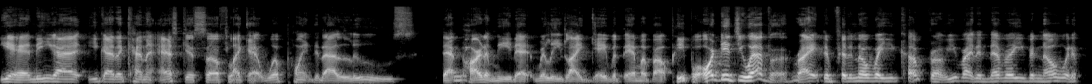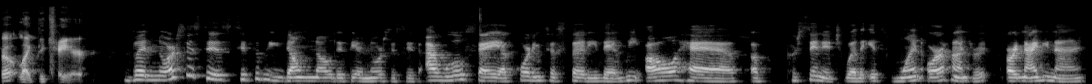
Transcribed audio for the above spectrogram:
yeah, and then you got you gotta kind of ask yourself like, at what point did I lose that mm-hmm. part of me that really like gave a damn about people, or did you ever? Right, depending on where you come from, you might have never even known what it felt like to care. But narcissists typically don't know that they're narcissists. I will say, according to study, that we all have a percentage, whether it's one or a hundred or 99,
